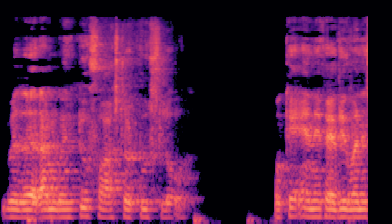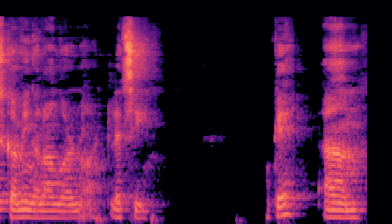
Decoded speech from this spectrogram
whether i'm going too fast or too slow okay and if everyone is coming along or not. Let's see. Okay um,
